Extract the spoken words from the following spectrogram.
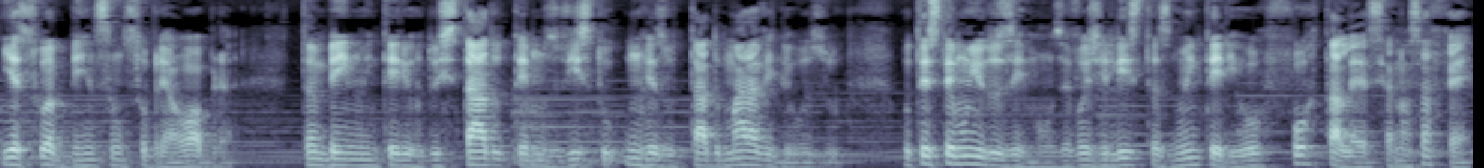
e a sua bênção sobre a obra. Também no interior do estado temos visto um resultado maravilhoso. O testemunho dos irmãos evangelistas no interior fortalece a nossa fé.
